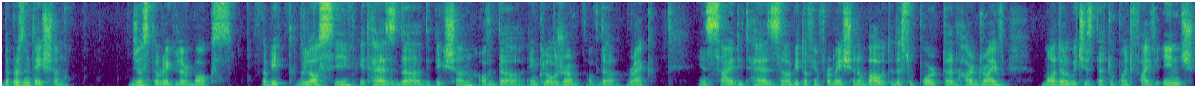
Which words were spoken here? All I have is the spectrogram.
the presentation, just a regular box, a bit glossy. It has the depiction of the enclosure of the rack. Inside it has a bit of information about the supported hard drive model, which is the 2.5 inch.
